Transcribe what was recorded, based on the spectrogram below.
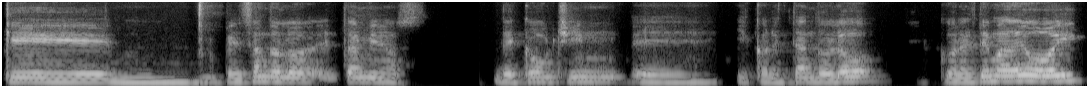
que mm, pensándolo en términos de coaching eh, y conectándolo con el tema de hoy,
